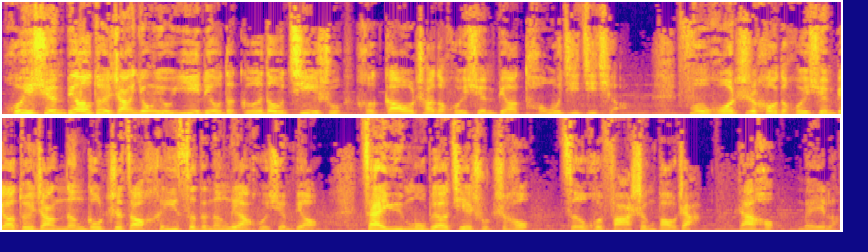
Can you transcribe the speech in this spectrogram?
回旋镖队长拥有一流的格斗技术和高超的回旋镖投击技巧。复活之后的回旋镖队长能够制造黑色的能量回旋镖，在与目标接触之后，则会发生爆炸，然后没了。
